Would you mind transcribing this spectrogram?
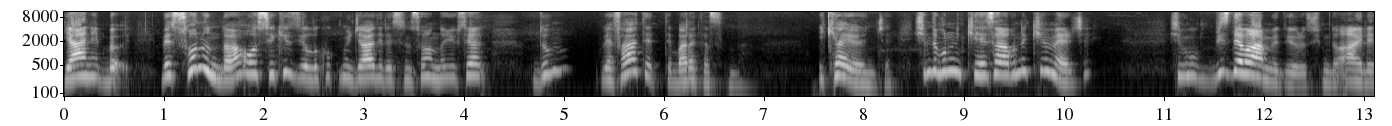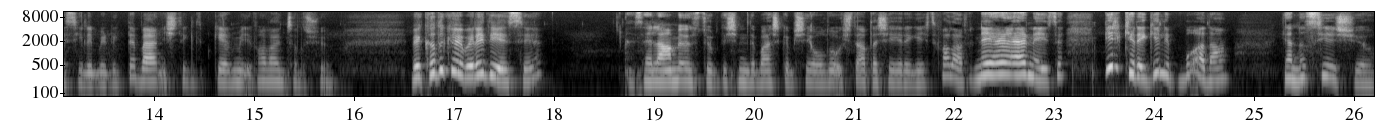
Yani ve sonunda o 8 yıllık hukuk mücadelesinin sonunda Yüksel Dum vefat etti barakasında. İki ay önce. Şimdi bunun iki hesabını kim verecek? Şimdi biz devam ediyoruz şimdi ailesiyle birlikte. Ben işte gidip gelmeye falan çalışıyorum. Ve Kadıköy Belediyesi Selami Öztürk de şimdi başka bir şey oldu. işte Ataşehir'e geçti falan. Ne her neyse bir kere gelip bu adam ya nasıl yaşıyor?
